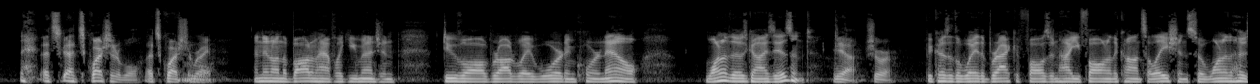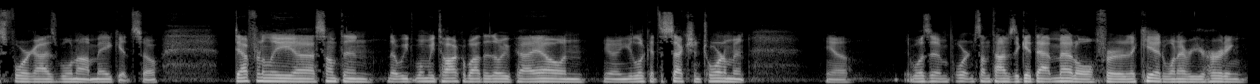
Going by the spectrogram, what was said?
that's that's questionable. That's questionable. Right. And then on the bottom half, like you mentioned, Duval, Broadway, Ward, and Cornell, one of those guys isn't Yeah, sure. Because of the way the bracket falls and how you fall into the consolation. So one of those four guys will not make it. So definitely uh, something that we when we talk about the WPIAL and you know you look at the section tournament, you know it was important sometimes to get that medal for the kid whenever you're hurting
